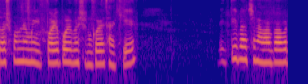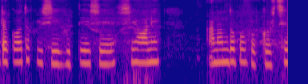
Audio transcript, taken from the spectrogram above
দশ পনেরো মিনিট পরে পরিবেশন করে থাকে। দেখতেই পাচ্ছেন আমার বাবাটা কত খুশি ঘুরতে এসে। সে অনেক আনন্দ উপভোগ করছে।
